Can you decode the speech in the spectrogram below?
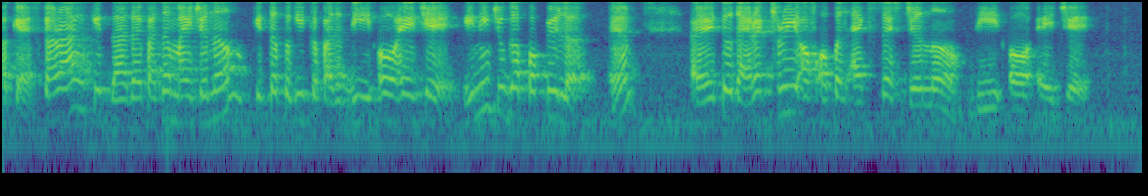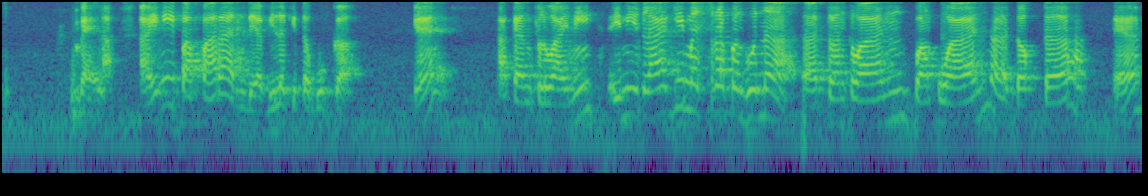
Okey, sekarang kita daripada My Journal, kita pergi kepada DOAJ. Ini juga popular. Yeah iaitu Directory of Open Access Journal DOAJ. Baiklah. Ha, ini paparan dia bila kita buka. Okay? Akan keluar ini. Ini lagi mesra pengguna. Uh, tuan-tuan, puan-puan, uh, doktor. Yeah?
